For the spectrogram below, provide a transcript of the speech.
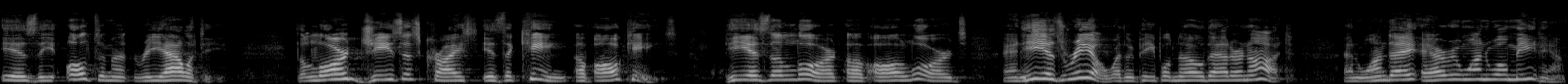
is the ultimate reality. The Lord Jesus Christ is the King of all kings. He is the Lord of all lords, and He is real, whether people know that or not. And one day everyone will meet Him.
